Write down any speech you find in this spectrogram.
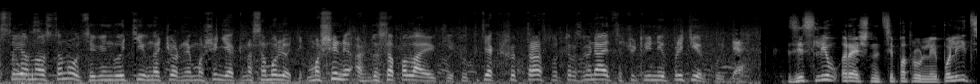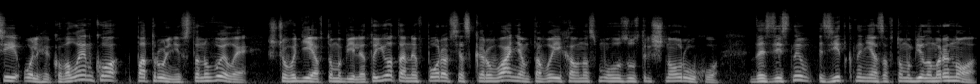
стояв на остановці, він летів на чорній машині, як на самольоті. Машини аж до Сапалаївки. Тут якщо транспорт розминається, чуть ли не в притірку йде. Зі слів речниці патрульної поліції Ольги Коваленко, патрульні встановили, що водій автомобіля Тойота не впорався з керуванням та виїхав на смугу зустрічного руху, де здійснив зіткнення з автомобілем Рено,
